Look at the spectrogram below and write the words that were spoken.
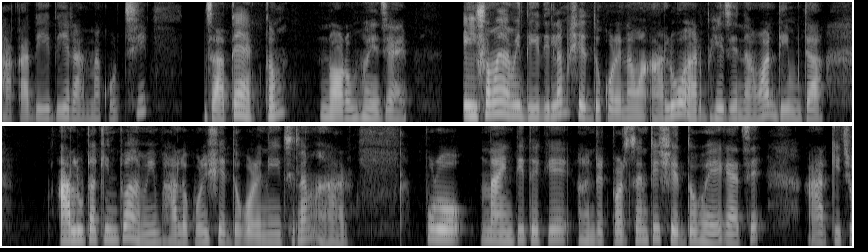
ঢাকা দিয়ে দিয়ে রান্না করছি, যাতে একদম নরম হয়ে যায়। এই সময় আমি দিয়ে দিলাম সেদ্ধ করে নেওয়া আলু আর ভেজে নেওয়া ডিমটা। আলুটা কিন্তু আমি ভালো করে সেদ্ধ করে নিয়েছিলাম। আর পুরো নাইনটি থেকে হান্ড্রেড পারসেন্টই সেদ্ধ হয়ে গেছে। আর কিছু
